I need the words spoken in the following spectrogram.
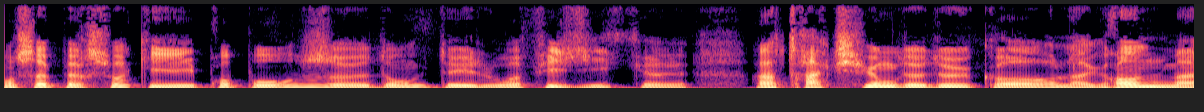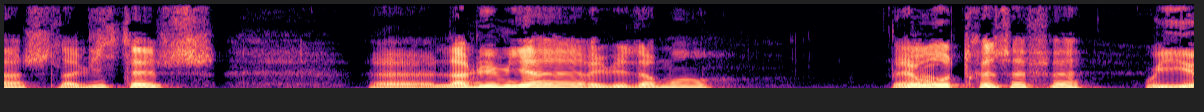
on s'aperçoit qu'il propose euh, donc des lois physiques, euh, attraction de deux corps, la grande masse, la vitesse, euh, la lumière évidemment, et autres effets. Oui,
